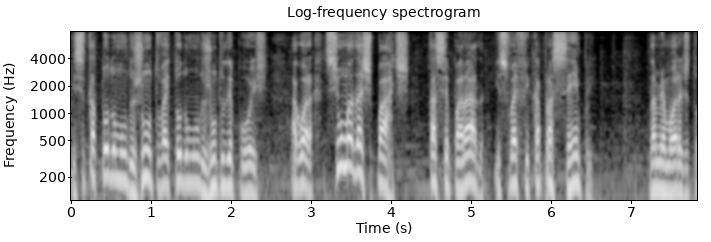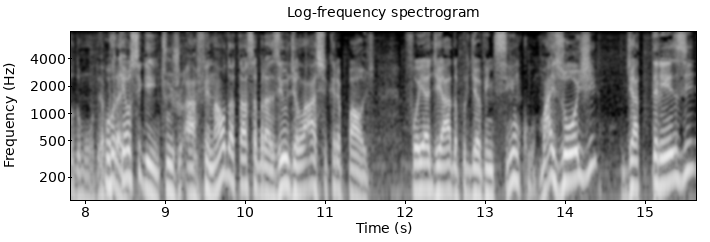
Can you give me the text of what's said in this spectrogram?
E se tá todo mundo junto, vai todo mundo junto depois. Agora, se uma das partes está separada, isso vai ficar para sempre na memória de todo mundo. É Porque por é o seguinte, a final da Taça Brasil de Lácio e Crepaldi foi adiada para o dia 25, mas hoje, dia 13,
